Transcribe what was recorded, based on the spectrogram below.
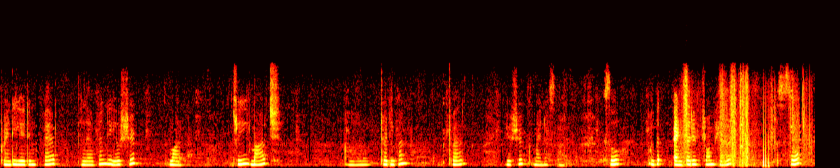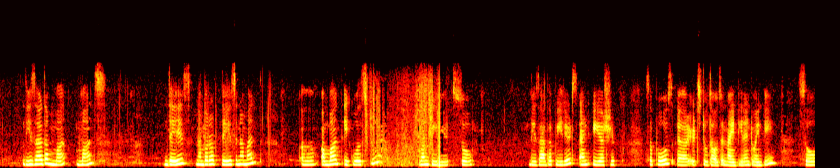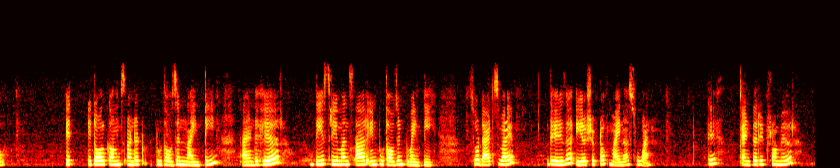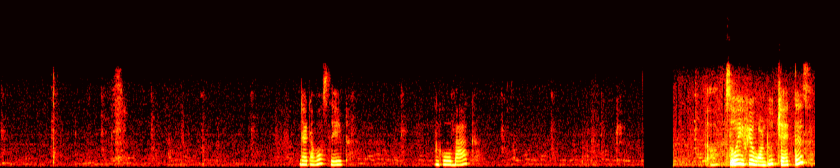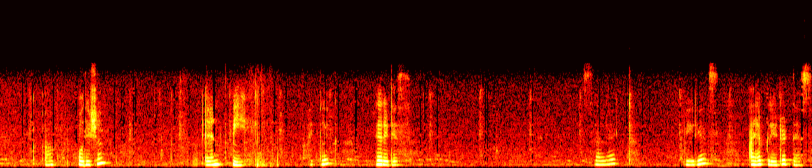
28 in Feb 11 year shift 1 3 March uh, 31 12 year shift minus 1 so enter it from here. So these are the months. Days number of days in a month. Uh, a month equals to one period. So these are the periods and year shift suppose uh, it's 2019 and 20 so it it all comes under 2019 and here these three months are in 2020 so that's why there is a year shift of minus 1 okay enter it from here. Data was saved. Go back. Uh, so if you want to check this uh, position NP I click. Here it is. Select periods. I have created this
